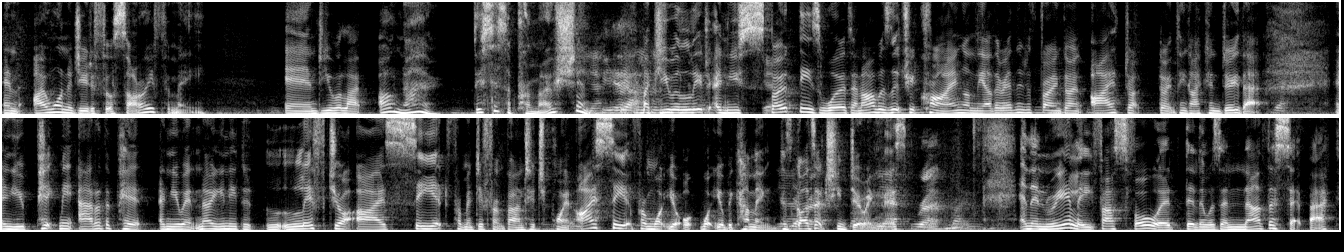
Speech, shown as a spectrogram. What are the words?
and I wanted you to feel sorry for me. And you were like, oh no, this is a promotion. Yeah. Yeah. Like you were lit, and you spoke yeah. these words, and I was literally crying on the other end of the phone, going, I don't, don't think I can do that and you picked me out of the pit and you went, no, you need to lift your eyes, see it from a different vantage point. I see it from what you're what you're becoming because yeah, God's right. actually doing yeah, this. Right. right. And then really fast forward, then there was another setback,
